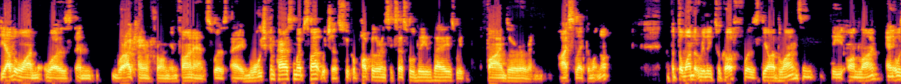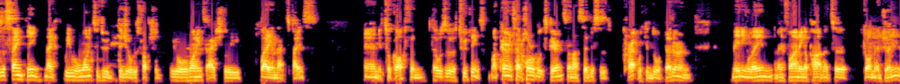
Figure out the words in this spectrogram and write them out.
The other one was, and where I came from in finance, was a mortgage comparison website, which are super popular and successful these days with Finder and iSelect and whatnot. But the one that really took off was DIY Blinds and the online. And it was the same thing. We were wanting to do digital disruption. We were wanting to actually play in that space. And it took off. And those were the two things. My parents had horrible experience. And I said, this is crap. We can do it better. And meeting Liam and finding a partner to go on that journey.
